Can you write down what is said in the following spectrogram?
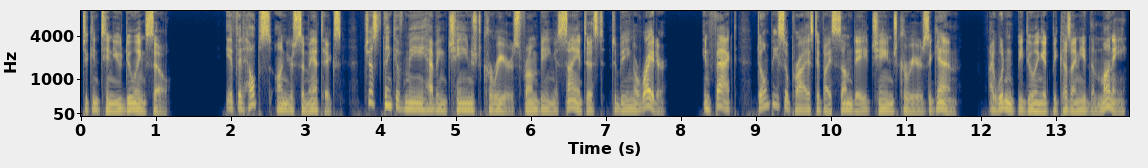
to continue doing so. If it helps on your semantics, just think of me having changed careers from being a scientist to being a writer. In fact, don't be surprised if I someday change careers again. I wouldn't be doing it because I need the money.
